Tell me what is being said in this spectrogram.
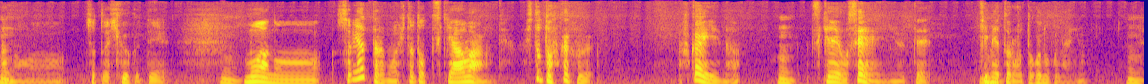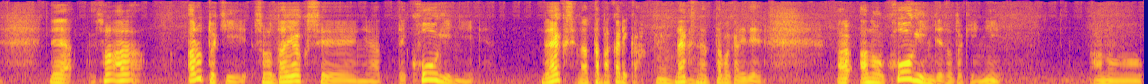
あのーちょっと低くて、うん。もうあのーそれやったらもう人と付き合わん。人と深く、深いな、うん。付き合いをせえん言うて、決めとる男の子なんよ。うん。で、そのあある時、その大学生になって講義に、大学生になったばかりか。うん大学生になったばかりで、ああの、講義に出た時に、あの、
